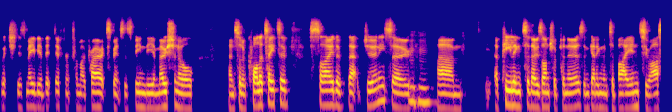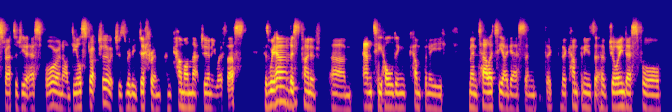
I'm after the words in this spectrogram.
which is maybe a bit different from my prior experience, has been the emotional and sort of qualitative side of that journey. So, mm-hmm. um, appealing to those entrepreneurs and getting them to buy into our strategy at S4 and our deal structure, which is really different, and come on that journey with us. because we have this kind of um, anti-holding company mentality, I guess, and the the companies that have joined S4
